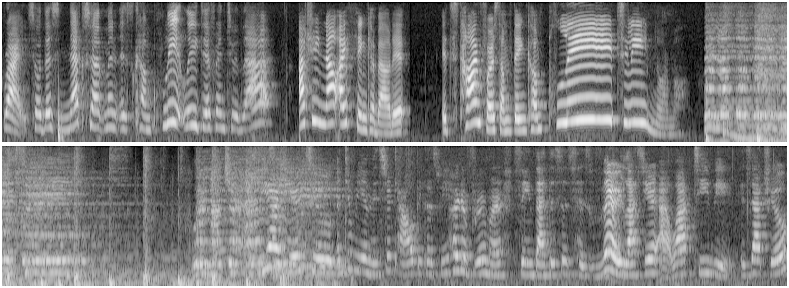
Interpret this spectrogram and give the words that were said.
Right, so this next segment is completely different to that? Actually, now I think about it, it's time for something completely normal. We are here to interview Mr. Cowell because we heard a rumor saying that this is his very last year at WAB TV. Is that true?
